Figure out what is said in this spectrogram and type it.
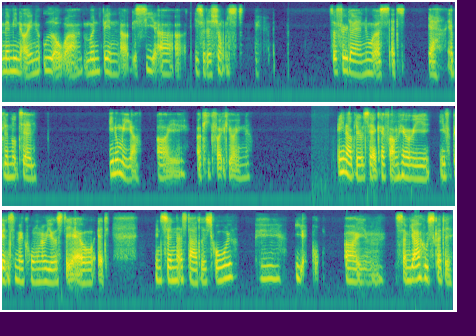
med mine øjne ud over mundbind og visir og isolations. Så føler jeg nu også, at ja, jeg bliver nødt til at endnu mere og, øh, og kigge folk i øjnene. En oplevelse, jeg kan fremhæve i, i forbindelse med coronavirus, det er jo, at min søn er startet i skole øh, i år. Og øh, som jeg husker det,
